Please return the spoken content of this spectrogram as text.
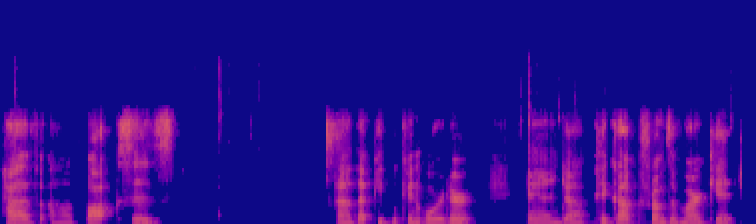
have uh, boxes that people can order and uh, pick up from the market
